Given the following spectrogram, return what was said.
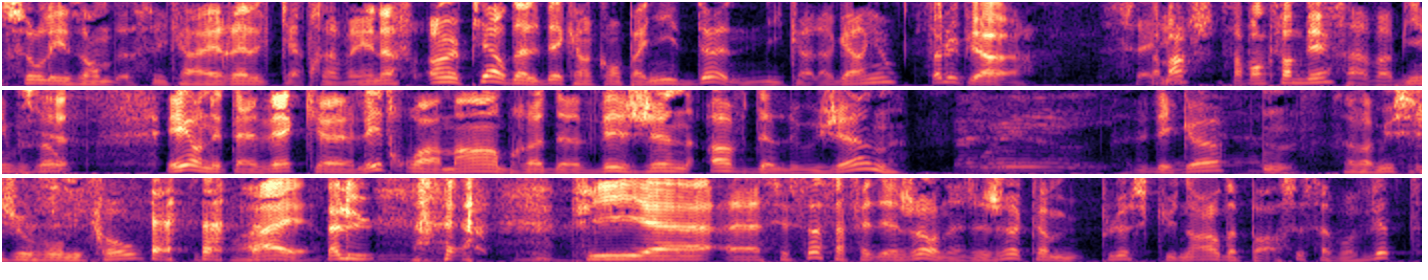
Sur les ondes de CKRL 89.1. Pierre Delbecq en compagnie de Nicolas Garion. Salut Pierre. Salut. Ça marche? Ça fonctionne bien? Ça va bien, vous Yes. autres? Et on est avec euh, les trois membres de Vision of Delusion. Salut les gars. Ça va mieux si j'ouvre vos micros? Ouais. Salut. Puis euh, euh, c'est ça, ça fait déjà, on a déjà comme plus qu'une heure de passé, ça va vite.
